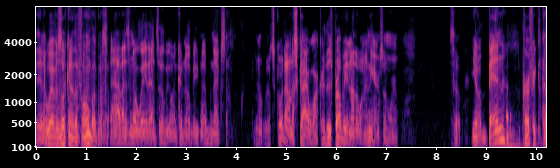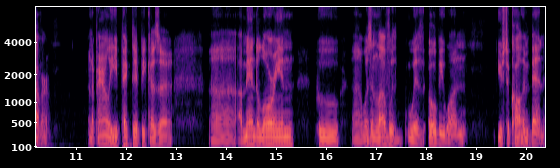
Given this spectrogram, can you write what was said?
And whoever's looking at the phone book must, ah, there's no way that's Obi Wan Kenobi. Next, let's go down to Skywalker. There's probably another one in here somewhere. So, you know, Ben, perfect cover. And apparently he picked it because a, uh, a Mandalorian who uh, was in love with, with Obi Wan used to call him Ben.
